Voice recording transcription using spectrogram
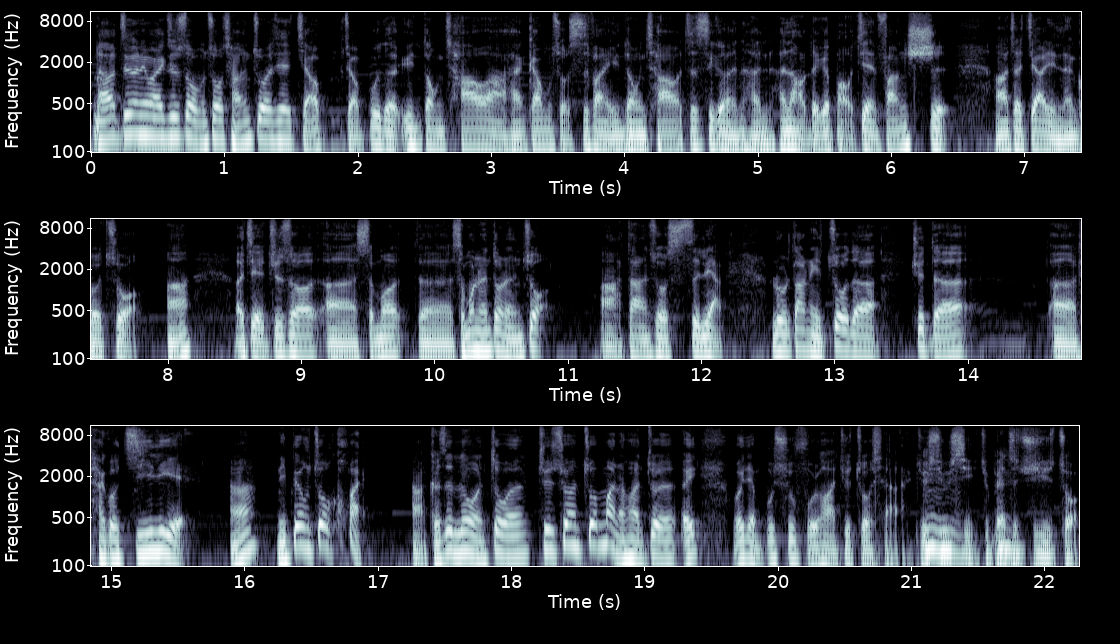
然后这个另外就是我们说常做一些脚脚步的运动操啊，还有刚我们说。示范运动操，这是一个很很很好的一个保健方式啊，在家里能够做啊，而且就是说呃，什么呃什么人都能做啊，当然说适量。如果当你做的觉得呃太过激烈啊，你不用做快啊，可是如果做就算做慢的话，做哎我有点不舒服的话，就坐下来就休息，就不要再继续做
